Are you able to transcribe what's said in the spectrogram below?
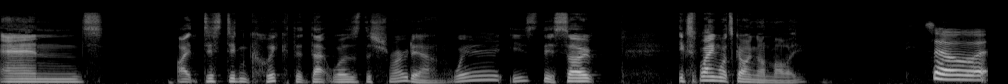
and I just didn't click that that was the Schmodown. Where is this? So, explain what's going on, Molly. So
